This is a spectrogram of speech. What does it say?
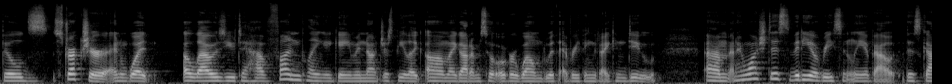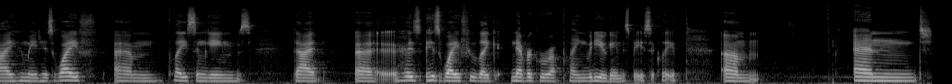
builds structure and what allows you to have fun playing a game and not just be like, oh my god, I'm so overwhelmed with everything that I can do. Um, and I watched this video recently about this guy who made his wife um, play some games that uh, his his wife who like never grew up playing video games basically, um, and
